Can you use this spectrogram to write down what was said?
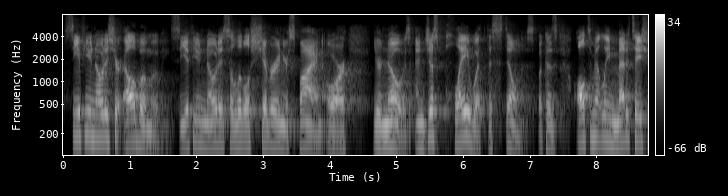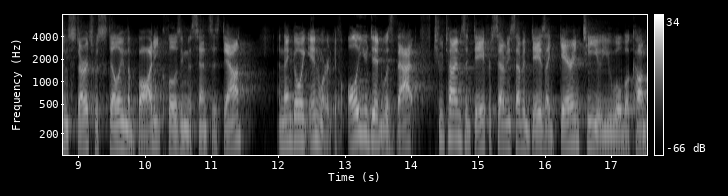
See if you notice your elbow moving. See if you notice a little shiver in your spine or your nose and just play with the stillness because ultimately meditation starts with stilling the body, closing the senses down. And then going inward. If all you did was that two times a day for 77 days, I guarantee you, you will become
